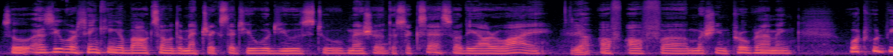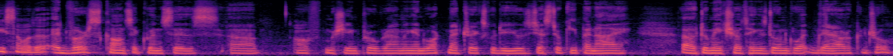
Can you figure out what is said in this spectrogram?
So, as you were thinking about some of the metrics that you would use to measure the success or the ROI yeah. of, of uh, machine programming, what would be some of the adverse consequences uh, of machine programming, and what metrics would you use just to keep an eye uh, to make sure things don't go, get out of control?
